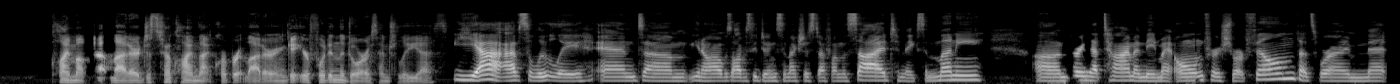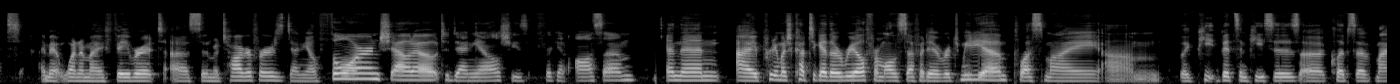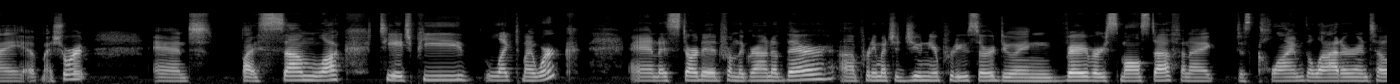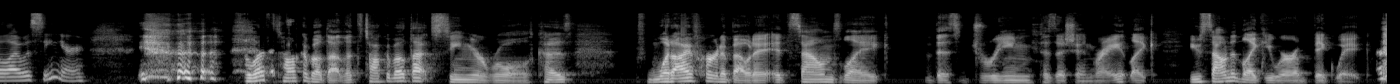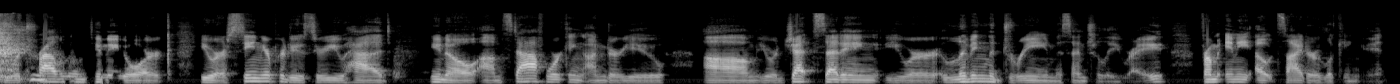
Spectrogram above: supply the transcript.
climb up that ladder, just to climb that corporate ladder and get your foot in the door, essentially. Yes. Yeah, absolutely. And, um, you know, I was obviously doing some extra stuff on the side to make some money. Um, during that time, I made my own for a short film. That's where I met. I met one of my favorite uh, cinematographers, Danielle Thorne. Shout out to Danielle; she's freaking awesome. And then I pretty much cut together a reel from all the stuff I did at Rich Media, plus my um, like p- bits and pieces, uh, clips of my of my short, and by some luck, THP liked my work. And I started from the ground up there, uh, pretty much a junior producer doing very, very small stuff. And I just climbed the ladder until I was senior. so let's talk about that. Let's talk about that senior role because what I've heard about it, it sounds like this dream position, right? Like you sounded like you were a bigwig. You were traveling to New York. You were a senior producer. You had, you know, um, staff working under you. Um, you were jet setting. You were living the dream, essentially, right? From any outsider looking in.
